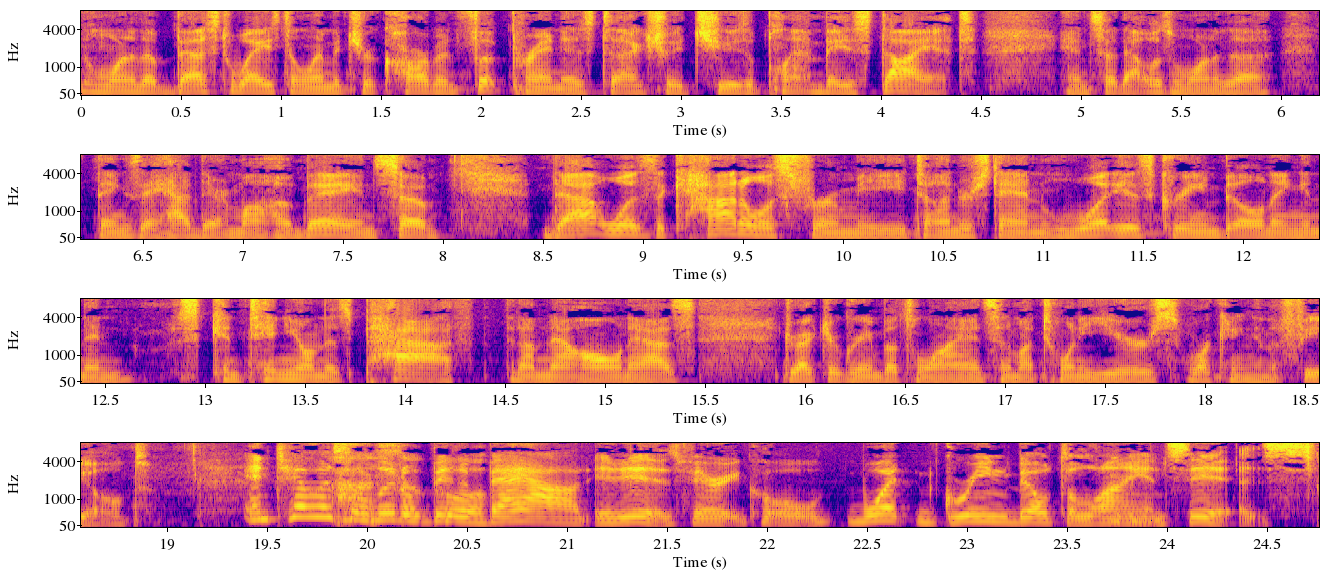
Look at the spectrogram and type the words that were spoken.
one of the best ways to limit your carbon footprint is to actually choose a plant-based diet. And so that was one of the things they had there in Maho Bay. And so that was the catalyst for me to understand what is green building and then continue on this path that I'm now on as director of Green Built Alliance in my 20 years working in the field. And tell us Oh, a little so bit cool. about it is very cool what Green Built Alliance is.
